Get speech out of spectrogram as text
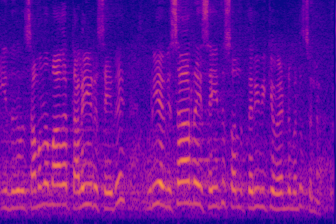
இது சம்பந்தமாக தலையீடு செய்து உரிய விசாரணை செய்து சொல்ல தெரிவிக்க வேண்டும் என்று சொல்லி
